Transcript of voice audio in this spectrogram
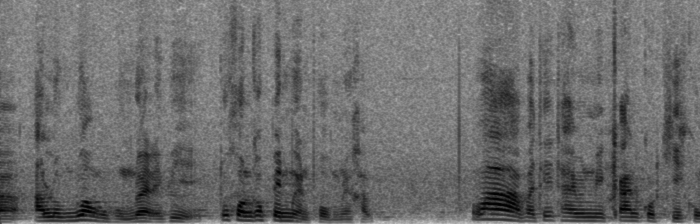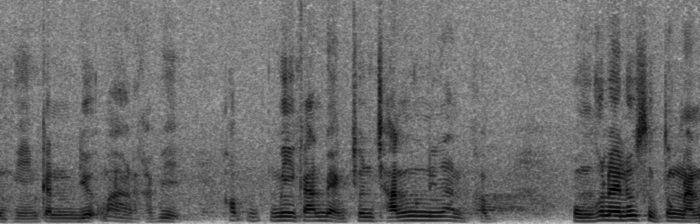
ออารมณ์ร่วมกับผมด้วยเลยพี่ ทุกคนก็เป็นเหมือนผมเลยครับเพราะว่าประเทศไทยมันมีการกดขี่ข่มเหงกันเยอะมากนะครับพี่เขามีการแบ่งชนชั้นนู่นนี่นั่นครับ ผมก็เลยรู้สึกตรงนั้น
